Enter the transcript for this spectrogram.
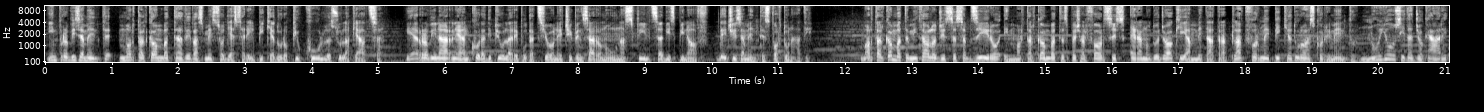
Improvvisamente Mortal Kombat aveva smesso di essere il picchiaduro più cool sulla piazza. E a rovinarne ancora di più la reputazione ci pensarono una sfilza di spin-off decisamente sfortunati. Mortal Kombat Mythologies Sub-Zero e Mortal Kombat Special Forces erano due giochi a metà tra platform e picchiaduro a scorrimento, noiosi da giocare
